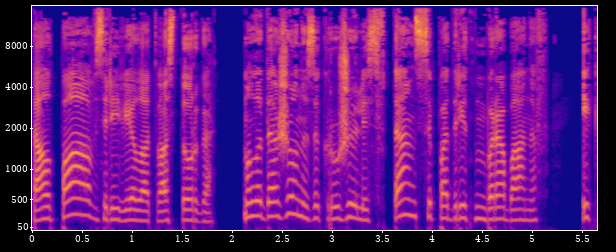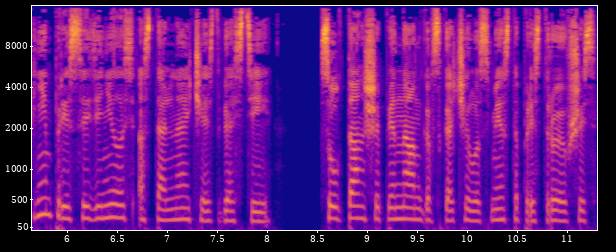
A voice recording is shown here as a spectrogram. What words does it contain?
Толпа взревела от восторга. Молодожены закружились в танцы под ритм барабанов, и к ним присоединилась остальная часть гостей. Султан Шапинанга вскочила с места, пристроившись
